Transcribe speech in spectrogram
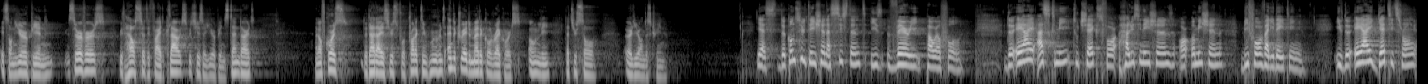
It's on European servers with health-certified clouds, which is a European standard. And of course, the data is used for product improvement and to create the medical records only that you saw earlier on the screen. Yes, the consultation assistant is very powerful. The AI asks me to check for hallucinations or omission before validating. If the AI gets it wrong,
